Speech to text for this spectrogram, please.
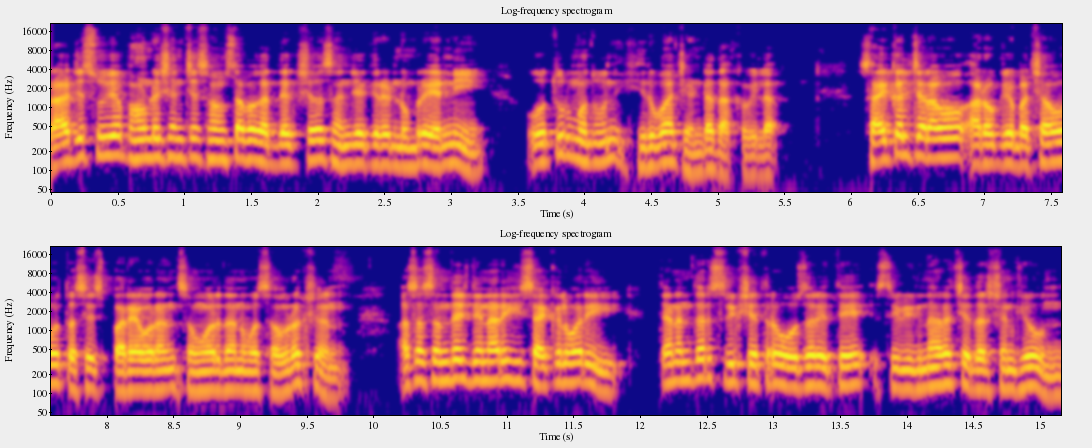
राजसूय फाउंडेशनचे संस्थापक अध्यक्ष संजय किरण डुंबरे यांनी ओतूरमधून हिरवा झेंडा दाखविला. सायकल चलावो आरोग्य बचावो तसेच पर्यावरण संवर्धन व संरक्षण असा संदेश देणारी ही सायकलवारी त्यानंतर श्री क्षेत्र ओझर येथे श्री विघ्नाराचे दर्शन घेऊन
